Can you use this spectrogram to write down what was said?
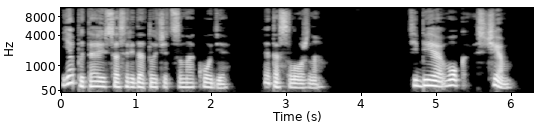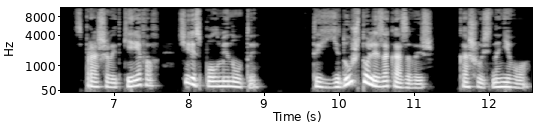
Я пытаюсь сосредоточиться на коде. Это сложно. «Тебе вок с чем?» – спрашивает Кирефов через полминуты. «Ты еду, что ли, заказываешь?» – кашусь на него.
